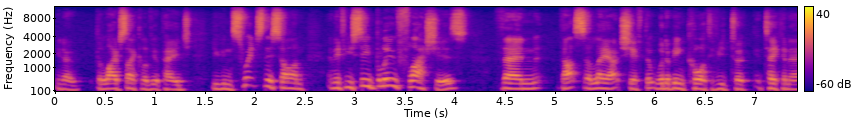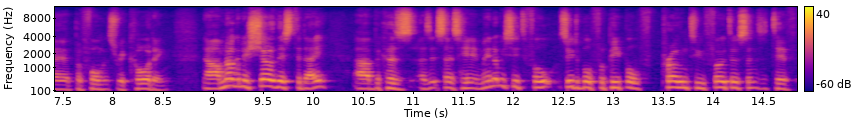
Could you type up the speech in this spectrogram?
you know, the life cycle of your page, you can switch this on. And if you see blue flashes, then that's a layout shift that would have been caught if you'd took, taken a performance recording. Now, I'm not going to show this today uh, because, as it says here, it may not be suitable, suitable for people prone to photosensitive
